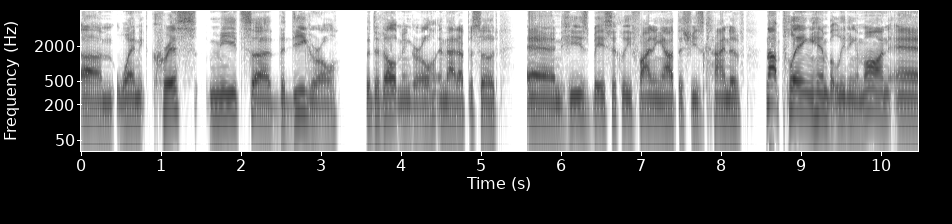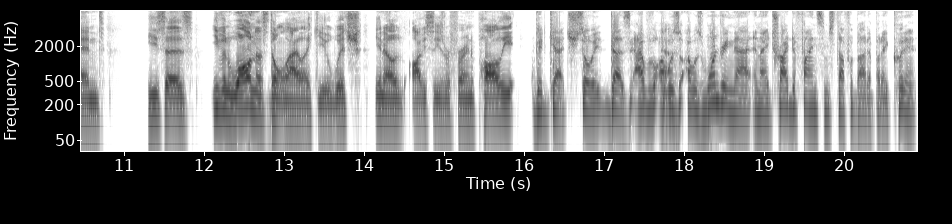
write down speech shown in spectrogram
um, when Chris meets uh, the D girl, the development girl in that episode, and he's basically finding out that she's kind of not playing him but leading him on and he says even walnuts don't lie like you which you know obviously he's referring to Paulie. good catch so it does I, w- yeah. I was i was wondering that and i tried to find some stuff about it but i couldn't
